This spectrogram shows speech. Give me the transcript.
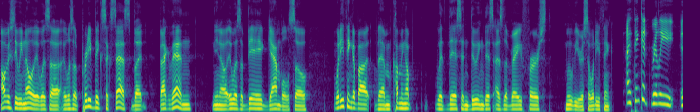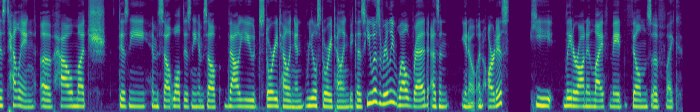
obviously we know it was a it was a pretty big success. But back then, you know, it was a big gamble. So, what do you think about them coming up with this and doing this as the very first movie? Rissa, what do you think? I think it really is telling of how much Disney himself, Walt Disney himself, valued storytelling and real storytelling because he was really well read as an, you know, an artist. He later on in life made films of like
